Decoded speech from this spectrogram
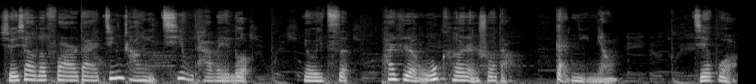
学校的富二代经常以欺负他为乐。有一次，他忍无可忍，说道：“干你娘！”结果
